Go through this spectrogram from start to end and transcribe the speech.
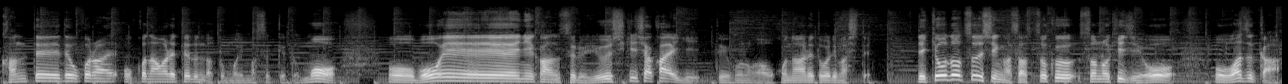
官邸で行わ行われてるんだと思いますけども防衛に関する有識者会議というものが行われておりまして。で共同通信が早速その記事をわずか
